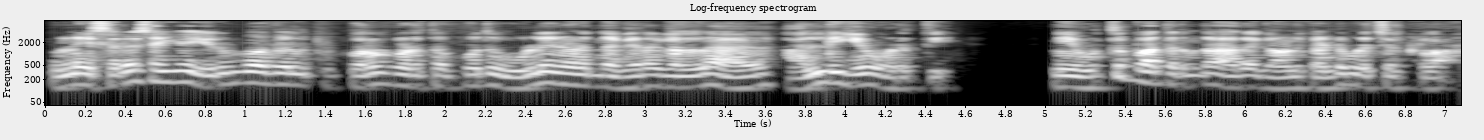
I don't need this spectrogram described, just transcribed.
உன்னை சிறை செய்ய இருங்கோவிலுக்கு குரல் கொடுத்த போது உள்ளே நடந்த வீரர்கள்ல அள்ளியும் ஒருத்தி. நீ ஒத்து பார்த்திருந்தா அதை கவனி கண்டுபிடிச்சிருக்கலாம்.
